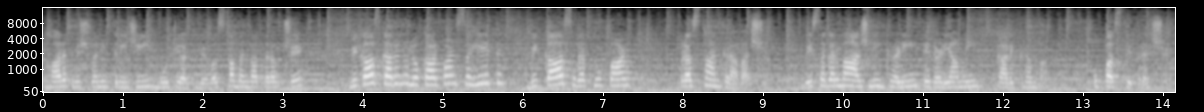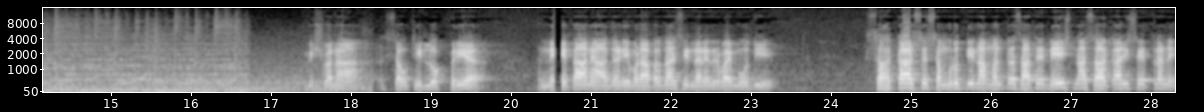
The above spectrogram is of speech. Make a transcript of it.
ભારત વિશ્વની ત્રીજી મોટી અર્થવ્યવસ્થા બનવા તરફ છે. વિકાસ કાર્યોનું લોકાર્પણ સહિત વિકાસ રથનું પણ પ્રસ્થાન કરાવાશે. વિસનગરમાં આજની ઘડી તે રળિયામણી કાર્યક્રમમાં ઉપસ્થિત રહેશે. વિશ્વના સૌથી લોકપ્રિય નેતા અને આદરણીય વડાપ્રધાન શ્રી નરેન્દ્રભાઈ મોદીએ સહકાર સે સમૃદ્ધિના મંત્ર સાથે દેશના સહકારી ક્ષેત્રને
